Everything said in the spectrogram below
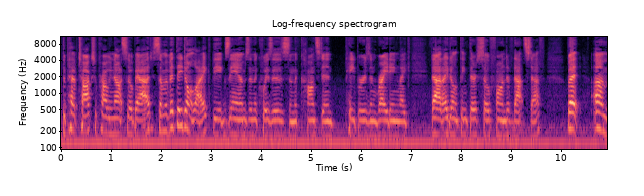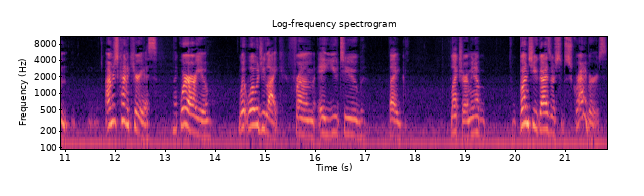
The pep talks are probably not so bad. Some of it they don't like, the exams and the quizzes and the constant papers and writing like that. I don't think they're so fond of that stuff. But um, I'm just kind of curious. Like, where are you? What, what would you like from a YouTube, like, lecture? I mean, a bunch of you guys are subscribers.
